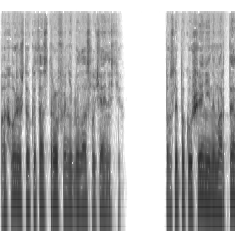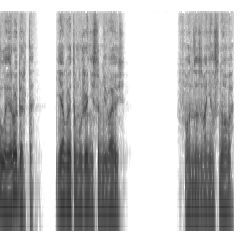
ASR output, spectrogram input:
Похоже, что катастрофа не была случайностью. После покушений на Мартелло и Роберта я в этом уже не сомневаюсь. Фон зазвонил снова.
